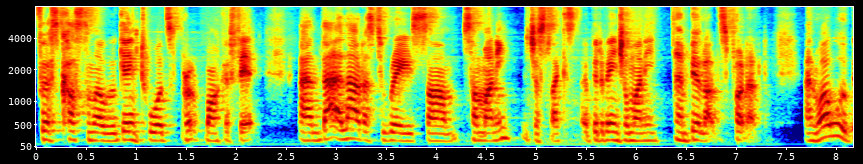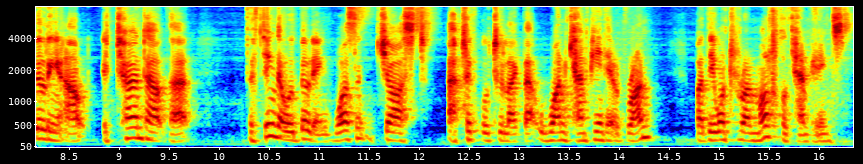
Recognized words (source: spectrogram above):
first customer. We were getting towards product market fit. And that allowed us to raise some, some money, just like a bit of angel money, and build out this product. And while we were building it out, it turned out that the thing that we're building wasn't just applicable to like that one campaign they would run, but they want to run multiple campaigns.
